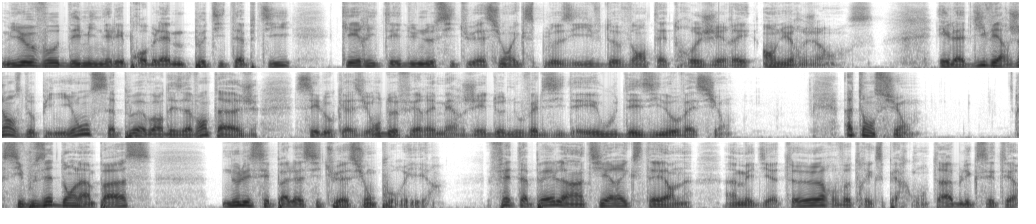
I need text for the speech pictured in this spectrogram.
Mieux vaut déminer les problèmes petit à petit qu'hériter d'une situation explosive devant être gérée en urgence. Et la divergence d'opinion, ça peut avoir des avantages. C'est l'occasion de faire émerger de nouvelles idées ou des innovations. Attention, si vous êtes dans l'impasse, ne laissez pas la situation pourrir. Faites appel à un tiers externe, un médiateur, votre expert comptable, etc.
